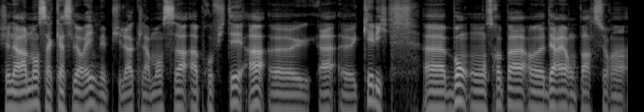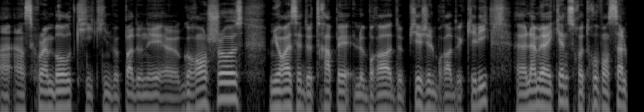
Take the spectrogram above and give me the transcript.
Généralement, ça casse le rythme, et puis là, clairement, ça a profité à, euh, euh, Kelly. Euh, bon, on se repart, derrière, on part sur un, scramble qui, qui, ne veut pas donner grand-chose. Miura essaie de trapper le bras, de piéger le bras de Kelly. L'américaine se retrouve en sale,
